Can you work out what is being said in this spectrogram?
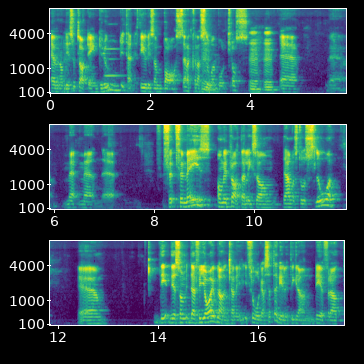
Även om det såklart är en grund i tennis. Det är ju liksom basen att kunna slå Mm. en boll cross. Mm. Mm. Eh, eh, men men eh, för, för mig, om vi pratar liksom det här med att stå och slå. Eh, det, det som, därför jag ibland kan ifrågasätta det lite grann, det är för att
